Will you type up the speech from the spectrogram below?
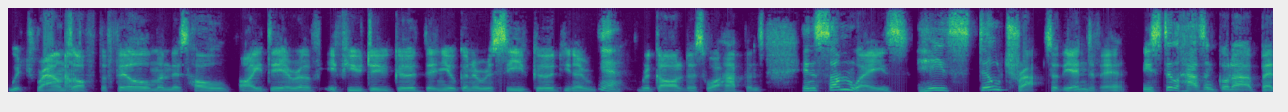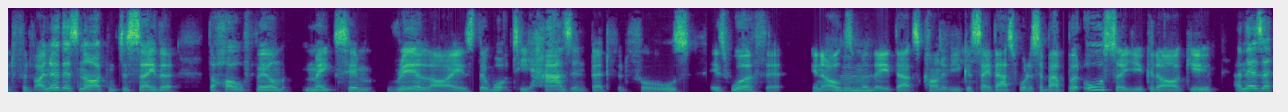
which rounds off the film and this whole idea of if you do good, then you're going to receive good, you know, yeah. regardless what happens. In some ways, he's still trapped at the end of it. He still hasn't got out of Bedford. I know there's an argument to say that the whole film makes him realize that what he has in Bedford Falls is worth it you know, mm-hmm. ultimately, mm. that's kind of you could say that's what it's about. But also, you could argue, and there's a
